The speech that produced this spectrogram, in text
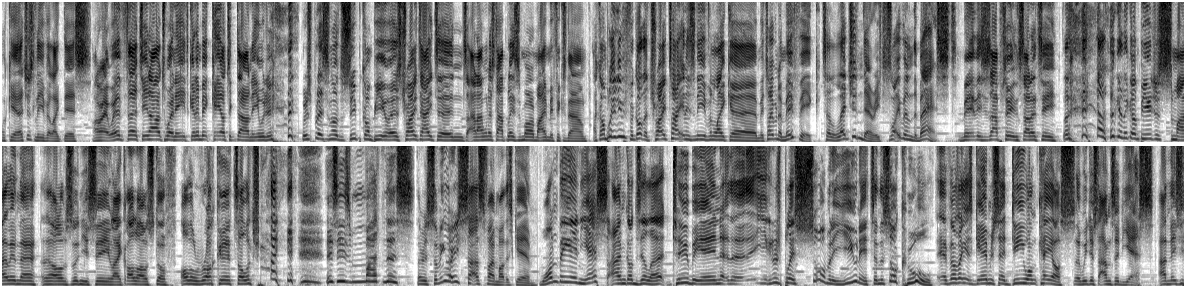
Okay, let's just leave it like this. All right, we're 13 out of 20. It's getting a bit chaotic down here. We're just, we're just placing all the supercomputers, Tri-Titans, and I'm going to start placing more of my mythics down. I completely forgot that Tri-Titan isn't even like, um, it's not even a mythic. It's a legendary. It's not even the best. Mate, this is absolute insanity. Look at the computer just smiling there. And then all of a sudden you see like all our stuff, all the rockets, all the tri- This is madness. There is something very satisfying about this game. One being, yes, I'm Godzilla. Two being, the, you can just play so many units and they're so cool. It feels like this game just said, do you want chaos? And we just answered yes. And this,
